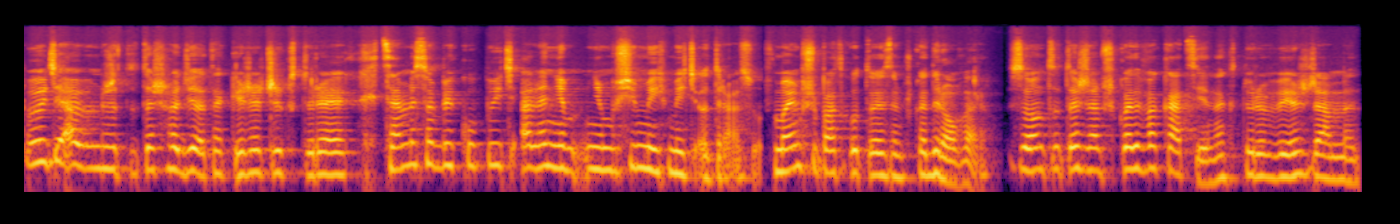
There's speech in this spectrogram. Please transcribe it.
Powiedziałabym, że to też chodzi o takie rzeczy, które chcemy sobie kupić, ale nie, nie musimy ich mieć od razu. W moim przypadku to jest na przykład rower. Są to też na przykład wakacje, na które wyjeżdżamy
